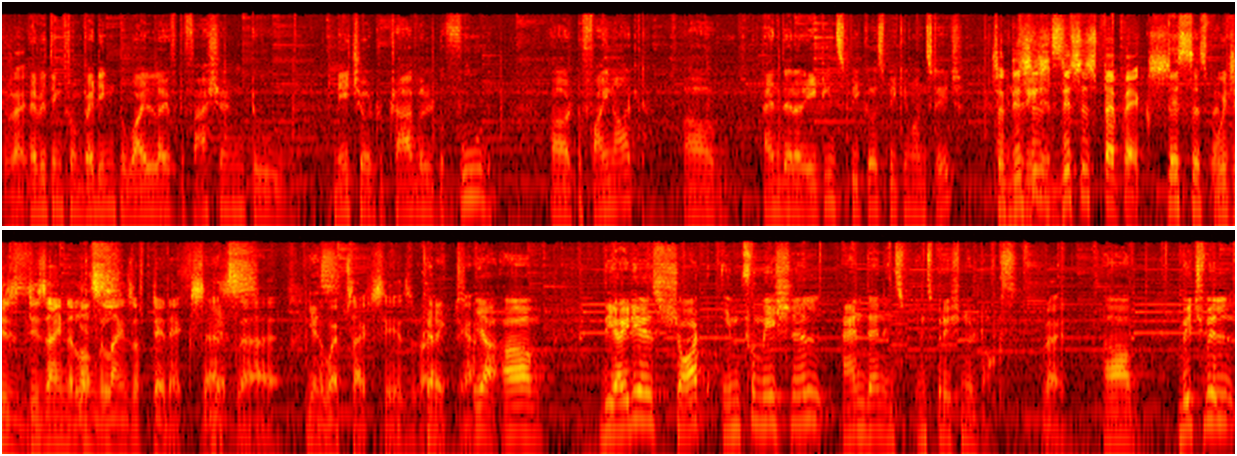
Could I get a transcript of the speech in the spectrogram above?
Right. Everything from wedding to wildlife to fashion to nature to travel to food uh, to fine art. Um, and there are 18 speakers speaking on stage. So this is days. this is PEPx. This is which is designed along Yes. the lines of TEDx, as Yes. uh, Yes. the website says, right? Correct. Yeah. Um, the idea is short, informational, and then ins- inspirational talks, Right. uh, which will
